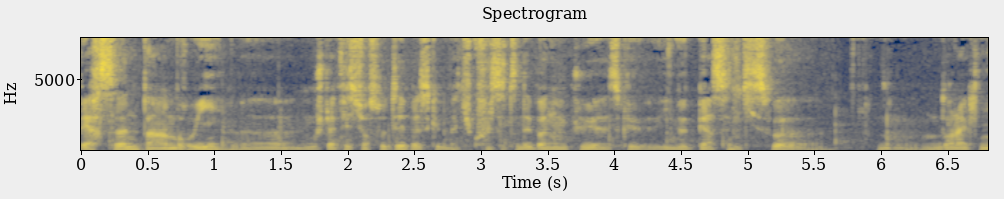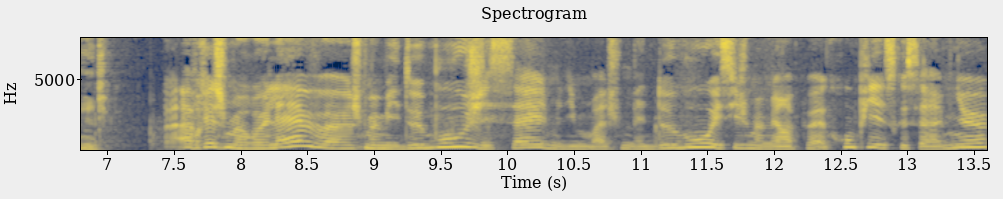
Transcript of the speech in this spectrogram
personne, pas un bruit. Euh, donc je la fais sursauter parce que bah, du coup elle s'attendait pas non plus à ce qu'il y ait une autre personne qui soit dans, la clinique. Après, je me relève, je me mets debout, j'essaie, je me dis, bah, je vais me mettre debout, et si je me mets un peu accroupi, est-ce que ça va mieux?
